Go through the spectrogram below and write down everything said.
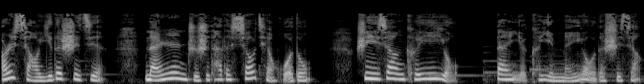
而小姨的世界，男人只是她的消遣活动，是一项可以有但也可以没有的事项。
